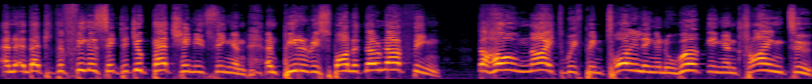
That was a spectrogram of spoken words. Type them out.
and, and that the figure said, "Did you catch anything?" And and Peter responded, "No, nothing." The whole night we've been toiling and working and trying to,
